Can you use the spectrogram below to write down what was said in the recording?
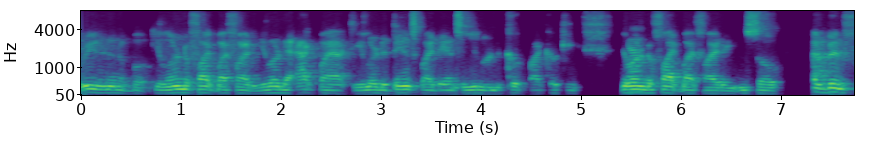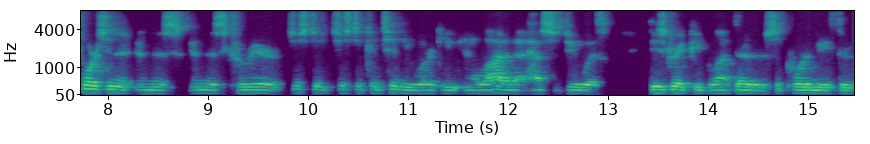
read it in a book. You learn to fight by fighting. You learn to act by acting. You learn to dance by dancing. You learn to cook by cooking. You learn to fight by fighting. And so I've been fortunate in this in this career just to just to continue working, and a lot of that has to do with these great people out there that have supported me through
